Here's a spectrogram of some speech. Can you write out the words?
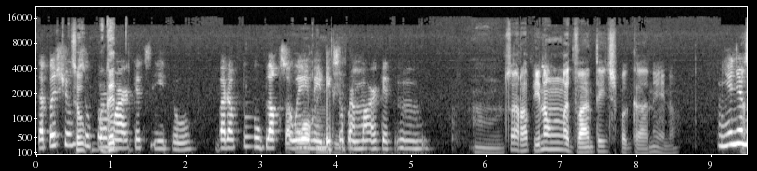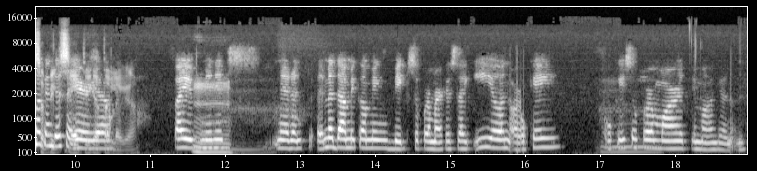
Tapos yung So, supermarkets dito, parang two blocks away, may Walking big dito. supermarket. Mm. mm, sarap. Yun ang advantage pagka ano eh, no? Yun yung Nasa maganda big sa city ka area. talaga. Five Mm. minutes, meron, eh, madami kaming big supermarkets like Ion or OK, OK Mm. Supermart, yung mga ganun.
